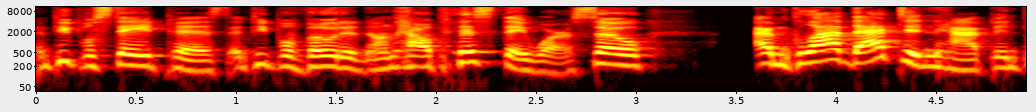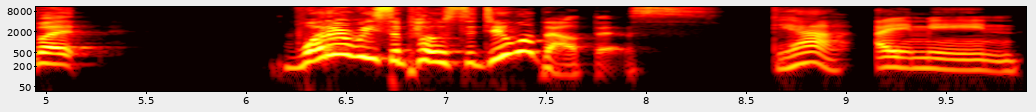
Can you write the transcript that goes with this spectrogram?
and people stayed pissed and people voted on how pissed they were. So I'm glad that didn't happen. But what are we supposed to do about this? Yeah, I mean,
